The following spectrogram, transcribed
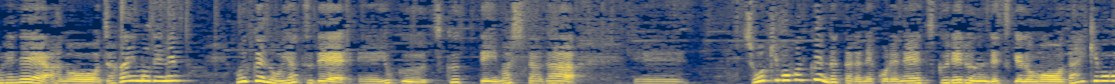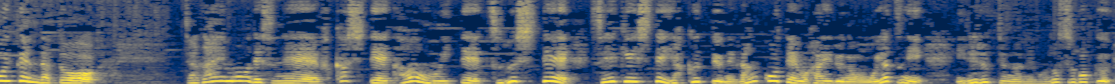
これね、あの、じゃがいもでね、保育園のおやつで、えー、よく作っていましたが、えー、小規模保育園だったらね、これね、作れるんですけども、大規模保育園だと、じゃがいもをですね、ふかして皮を剥いて潰して成形して焼くっていうね、何工程も入るのをおやつに入れるっていうのはね、ものすごく、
